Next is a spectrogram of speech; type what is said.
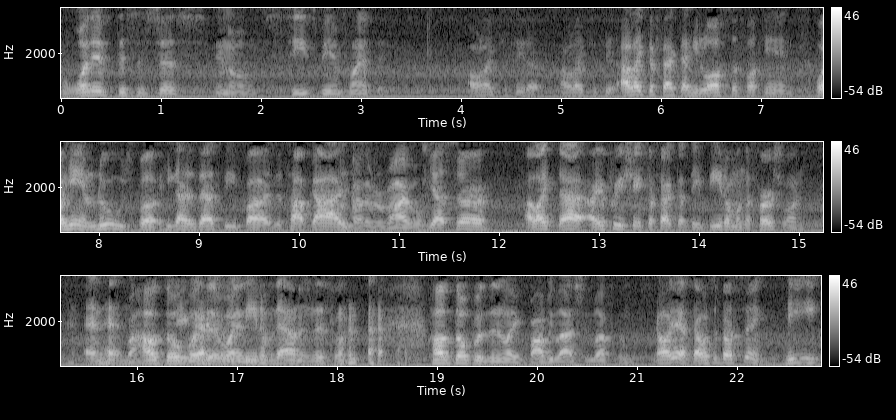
son. what if this is just you know seeds being planted? I would like to see that. I would like to see. I like the fact that he lost the fucking. Well, he didn't lose, but he got his ass beat by the top guys. By the revival. Yes, sir. I like that. I appreciate the fact that they beat him on the first one, and then But how dope was it when- beat him down in this one? How dope was it? Like Bobby Lashley left him. Oh yeah, that was the best thing. He, he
